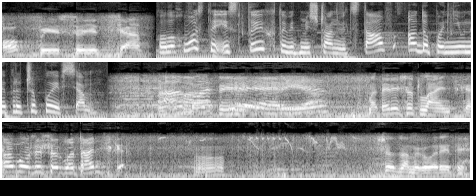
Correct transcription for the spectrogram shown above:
описується. Голохвостий із тих, хто від міщан відстав, а до панів не причепився. А матерія? Матерія шотландська. А може шарлатанська? О. Що з вами говорити?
